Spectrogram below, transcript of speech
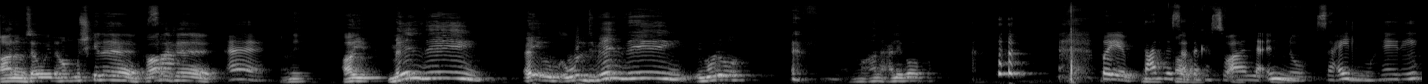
أنا مسوي لهم مشكلة كارثة. إيه. يعني هاي من ذي؟ أي ولد من ذي؟ يقولون ما أنا علي بابا. طيب تعرف ليش. سالتك هالسؤال لأنه سعيد المهيري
